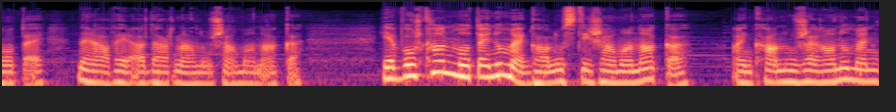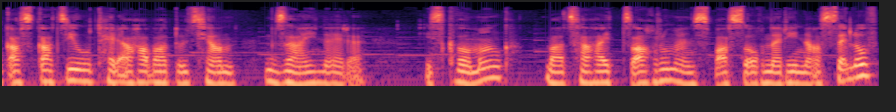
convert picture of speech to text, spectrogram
մոտ է նրա վերադառնալու ժամանակը։ Եվ որքան մոտենում է գալուստի ժամանակը, այնքան ուժեղանում են կասկածի ու թերահավատության ձայները։ Իսկ ոմանք բացահայտ ծաղրում են սпасողներին ասելով,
